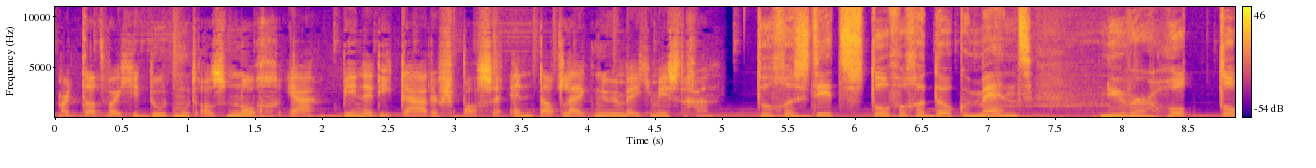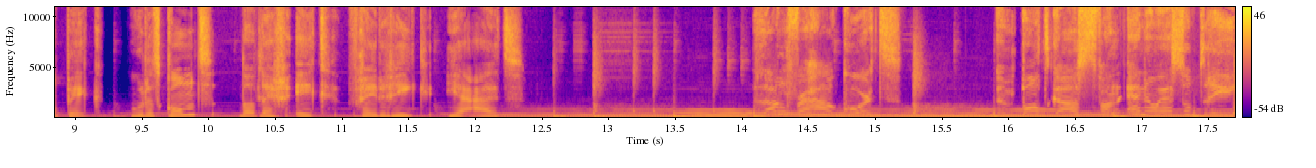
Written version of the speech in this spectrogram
maar dat wat je doet moet alsnog ja, binnen die kaders passen. En dat lijkt nu een beetje mis te gaan. Toch is dit stoffige document nu weer hot topic. Hoe dat komt, dat leg ik, Frederik, je uit. Lang verhaal kort. Een podcast van NOS op 3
